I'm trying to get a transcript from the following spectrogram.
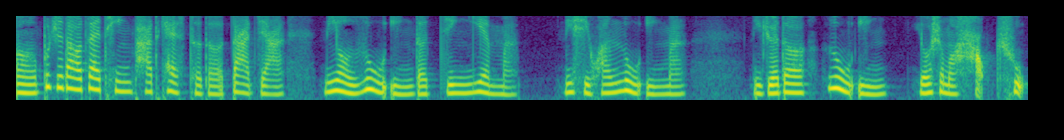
呃，不知道在听 Podcast 的大家，你有露营的经验吗？你喜欢露营吗？你觉得露营有什么好处？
